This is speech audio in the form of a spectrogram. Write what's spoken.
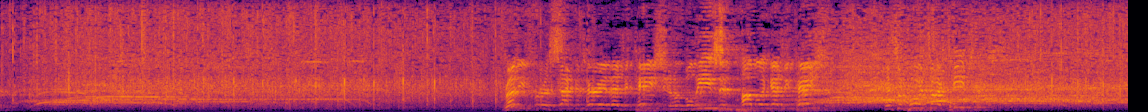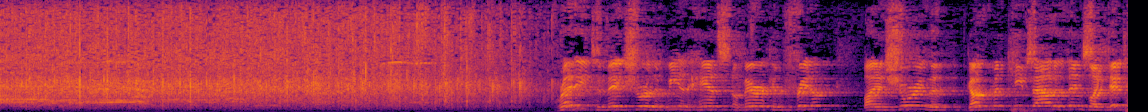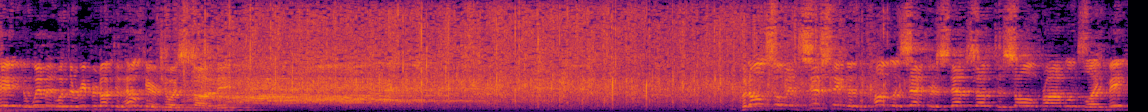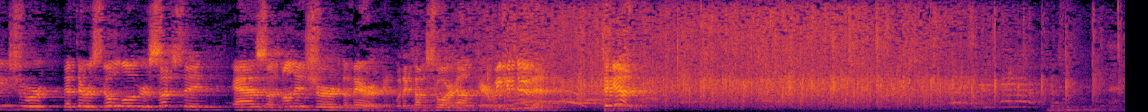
Ready for a Secretary of Education who believes in public education and supports our teachers. Ready to make sure that we enhance American freedom by ensuring that government keeps out of things like dictating to women what their reproductive health care choices ought to be. But also insisting that the public sector steps up to solve problems like making sure that there is no longer such thing as an uninsured American when it comes to our health care. We can do that together.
